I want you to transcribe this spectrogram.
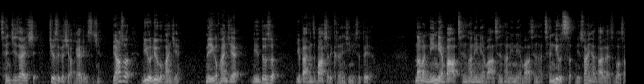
沉积在一起，就是个小概率事件。比方说，你有六个环节，每个环节你都是有百分之八十的可能性你是对的。那么零点八乘上零点八乘上零点八乘上乘六次，你算一下大概是多少？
